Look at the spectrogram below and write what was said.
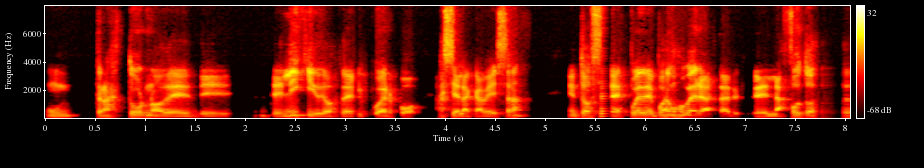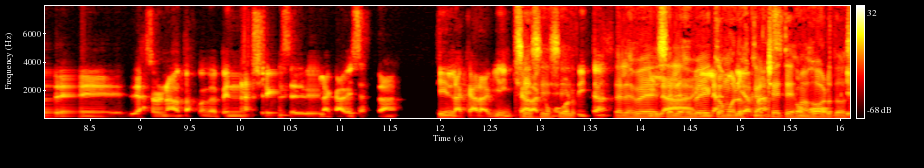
un trastorno de, de líquidos del cuerpo hacia la cabeza entonces, después podemos ver hasta eh, las fotos de, astronautas cuando apenas llegan, se ve la cabeza está, tiene la cara bien hinchada, como gordita. Se les ve, se les ve como los cachetes más gordos.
